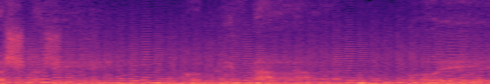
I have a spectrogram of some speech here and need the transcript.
lâche comme les flammes. Voici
